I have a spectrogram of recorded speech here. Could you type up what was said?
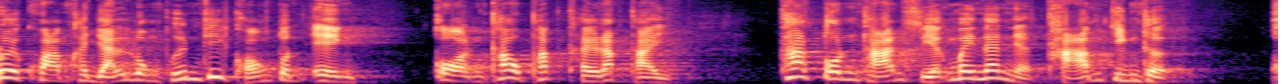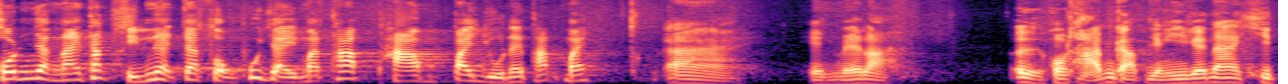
ด้วยความขยันลงพื้นที่ของตนเอง ก่อนเข้าพักไทยรักไทย ถ้าตนฐานเสียงไม่แน่นเนี่ยถามจริงเถอะ คนอย่างนายทักษิณเนี่ยจะส่งผู้ใหญ่มาทาบทามไปอยู่ในพักไหมอ่า เห็นไหมล่ะ เออพอถามกลับอย่างนี้ก็น่าคิด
